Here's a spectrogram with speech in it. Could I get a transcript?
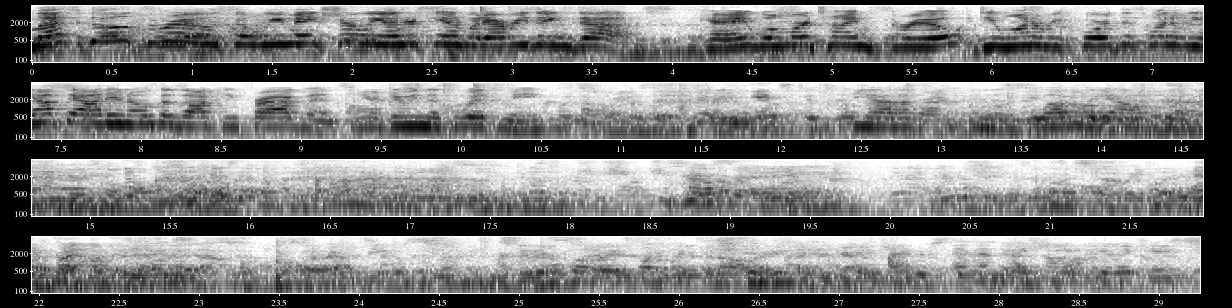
let's go through so we make sure we understand what everything does. Okay, one more time through. Do you want to record this one? And we have to add in Okazaki fragments, and you're doing this with me. Yes, in this lovely outfit. So pretty. And then the he- helicase?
